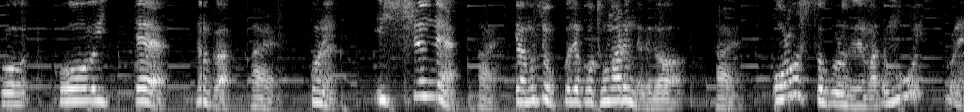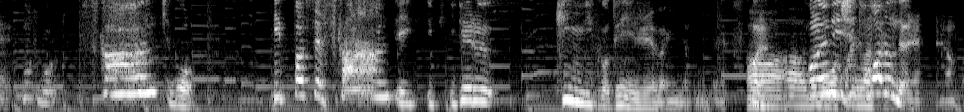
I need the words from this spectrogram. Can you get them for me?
こう、こう言って、なんか、はいこうね、一瞬ね、はいいや、もちろんここでこう止まるんだけど、はい。下ろすところでね、またもう一個ね、もっとこう、スカーンってこう、一発でスカーンっていいいける筋肉を手に入れればいいんだと思ってね。これこの辺で一瞬止まるんでだよね。なんか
